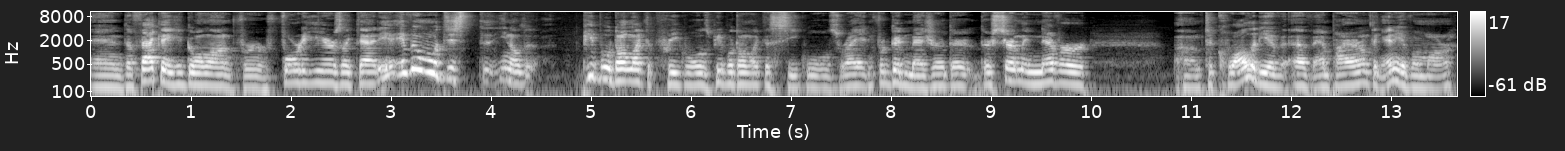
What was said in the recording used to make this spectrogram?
And the fact that it could go on for 40 years like that, even with just, you know, people don't like the prequels, people don't like the sequels, right? And for good measure, they're, they're certainly never um, to quality of, of Empire. I don't think any of them are.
